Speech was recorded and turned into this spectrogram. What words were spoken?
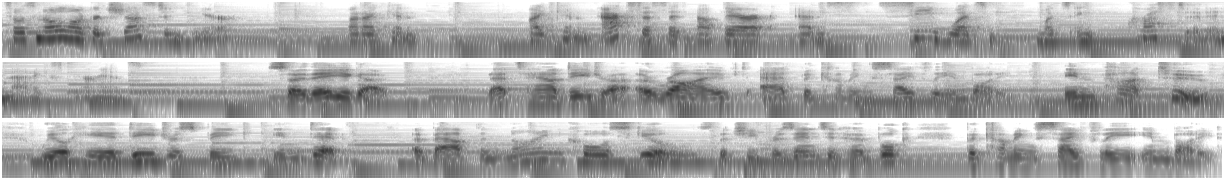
So it's no longer just in here, but I can I can access it out there and see what's what's encrusted in that experience. So there you go. That's how Deirdre arrived at becoming safely embodied. In part two, we'll hear Deirdre speak in depth about the nine core skills that she presents in her book, Becoming Safely Embodied.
